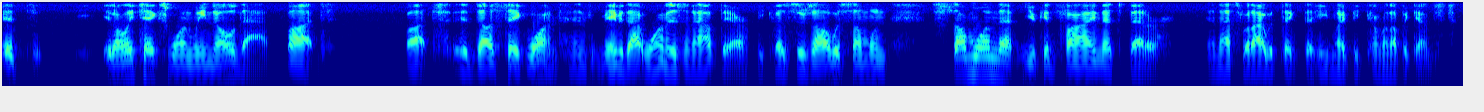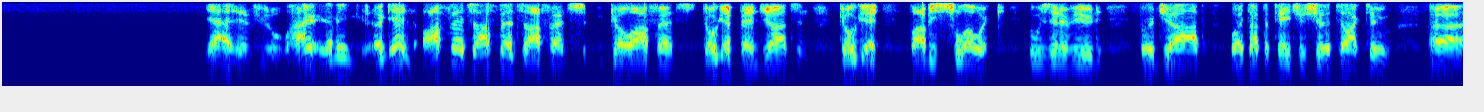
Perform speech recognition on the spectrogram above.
it it only takes one. We know that, but but it does take one, and maybe that one isn't out there because there's always someone someone that you can find that's better, and that's what I would think that he might be coming up against. Yeah, if you hire, I mean, again, offense, offense, offense. Go offense. Go get Ben Johnson. Go get Bobby Slowik, who was interviewed for a job who I thought the Patriots should have talked to. Uh,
